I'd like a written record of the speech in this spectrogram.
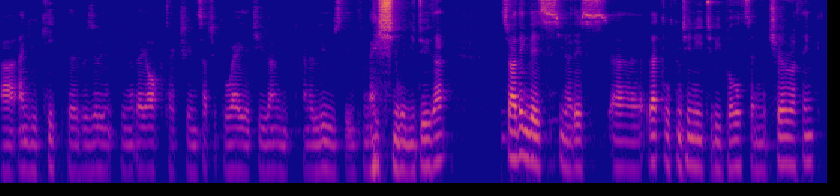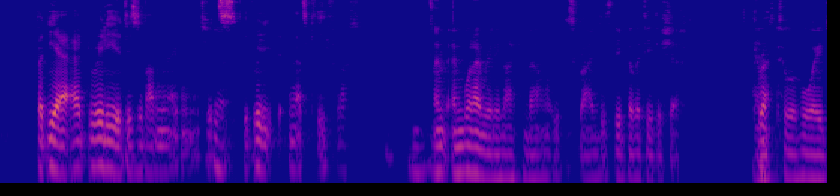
Uh, and you keep the resilient, you know, the architecture in such a way that you don't kind of lose the information when you do that. So I think there's, you know, there's uh, that will continue to be built and mature. I think, but yeah, it really it is about enablement. It's yeah. it really, and that's key for us. And and what I really like about what you've described is the ability to shift, correct, to avoid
